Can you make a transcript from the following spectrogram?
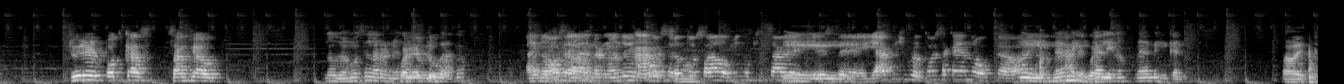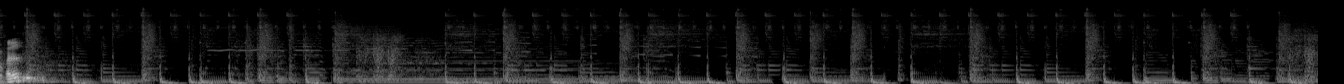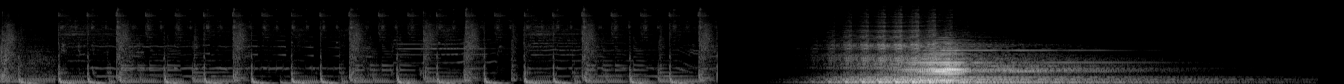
Twitter, podcast, SoundCloud. Nos vemos en la reunión de youtubers, ¿no? Ay, no, o sea, la reunión de Ah, es sí, otro no. sábado, domingo, quién sabe. Y- Este, ya, pinche productor me está cayendo la boca. Y ay. Nueva dale, Mexicali, güey. ¿no? Nueva Mexicali. Bye. ¿Cuál?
